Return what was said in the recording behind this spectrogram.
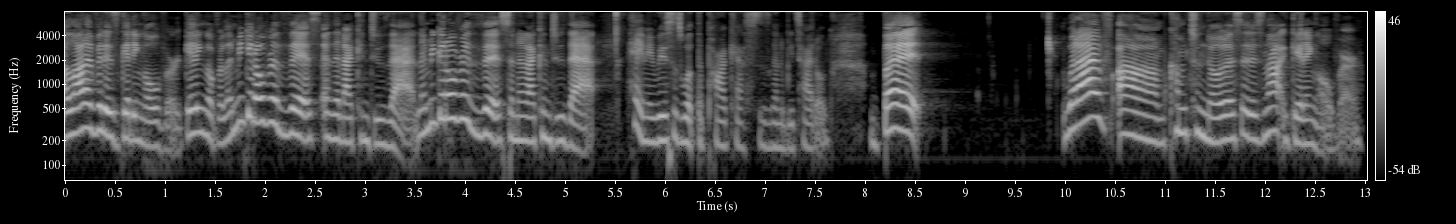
a lot of it is getting over, getting over. Let me get over this and then I can do that. Let me get over this and then I can do that. Hey, maybe this is what the podcast is going to be titled. But what I've um, come to notice, it is not getting over.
